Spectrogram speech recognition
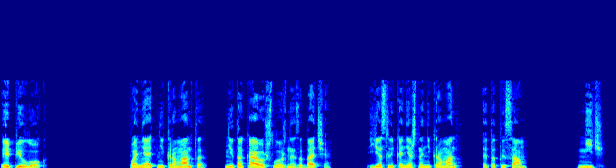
Эпилог. Понять некроманта не такая уж сложная задача. Если, конечно, некромант – это ты сам. Нич.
